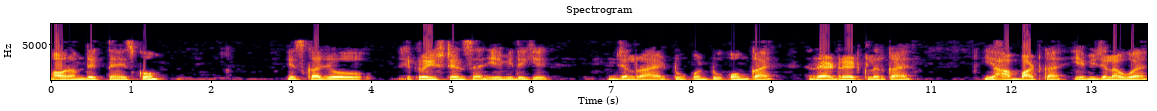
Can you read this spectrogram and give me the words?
और हम देखते हैं इसको। इसका जो एक रेजिस्टेंस है, ये भी देखिए, जल रहा है 2.2 ओम का है रेड रेड कलर का है, ये हाफ़ बाट का है, ये भी जला हुआ है।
